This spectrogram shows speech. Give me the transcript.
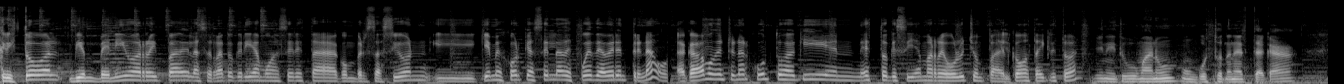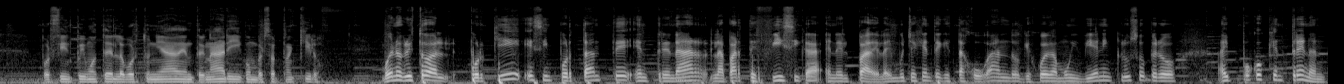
Cristóbal, bienvenido a Rey Padel. Hace rato queríamos hacer esta conversación y qué mejor que hacerla después de haber entrenado. Acabamos de entrenar juntos aquí en esto que se llama Revolution Padel. ¿Cómo estás, Cristóbal? Bien, y tú, Manu, un gusto tenerte acá. Por fin pudimos tener la oportunidad de entrenar y conversar tranquilo. Bueno, Cristóbal, ¿por qué es importante entrenar la parte física en el pádel? Hay mucha gente que está jugando, que juega muy bien incluso, pero hay pocos que entrenan.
